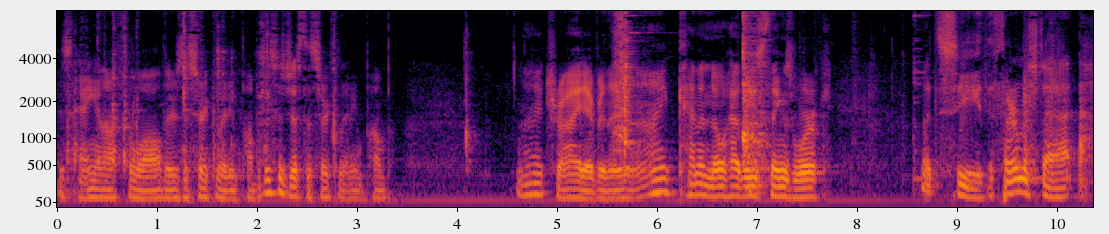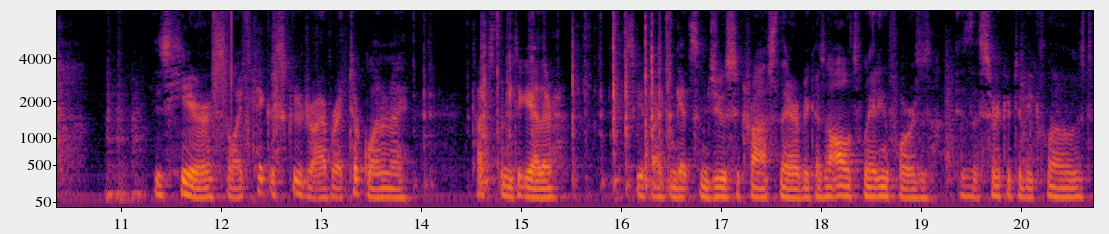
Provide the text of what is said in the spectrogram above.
just hanging off the wall. There's a circulating pump. This is just a circulating pump. I tried everything. I kind of know how these things work. Let's see, the thermostat is here, so I take a screwdriver, I took one and I touched them together. See if I can get some juice across there because all it's waiting for is, is the circuit to be closed.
